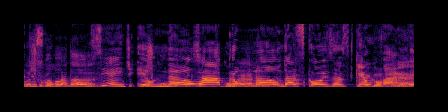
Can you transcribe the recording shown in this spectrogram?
Uma desculpa, desculpa mal dada. consciente. Eu Desculpa que não abro desculpa. mão das coisas que eu falei.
